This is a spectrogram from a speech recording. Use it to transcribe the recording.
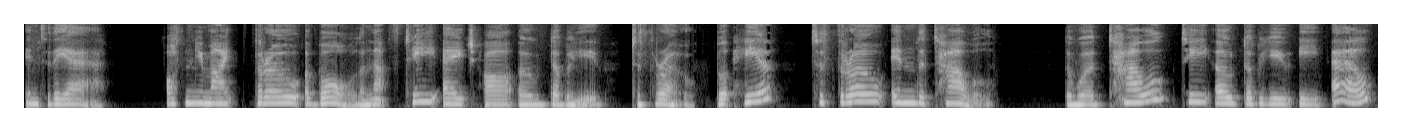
into the air. Often you might throw a ball, and that's T H R O W, to throw. But here, to throw in the towel. The word towel, T O W E L,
